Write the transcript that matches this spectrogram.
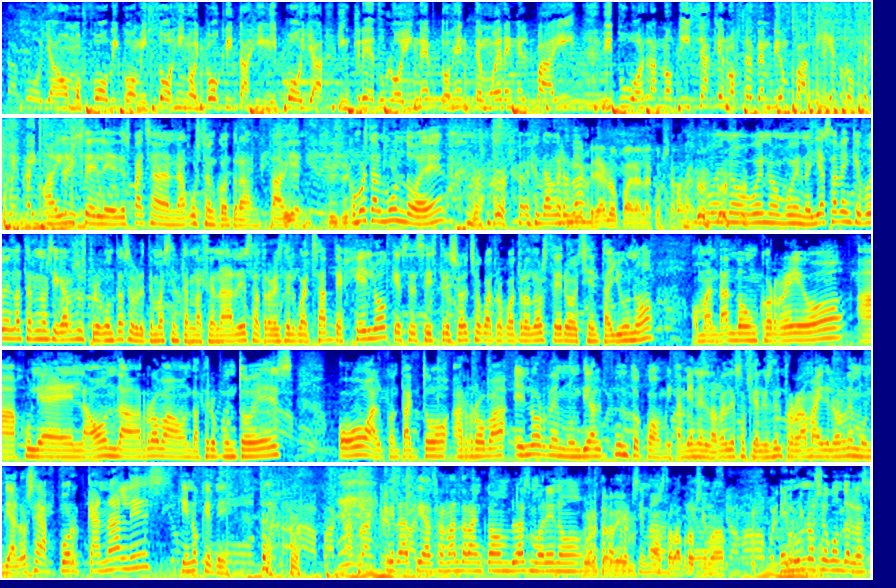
homofóbico, misógino, hipócrita, gilipollas, incrédulo, inepto, gente muere en el país y tú borras noticias que no se ven bien para ti, esto se cuenta y no Ahí se le despachan a gusto encontrar, está bien. ¿Cómo está el mundo, eh? la verdad. Ni en verano para la cosa. Bueno, bueno, bueno, ya saben que pueden hacernos llegar sus preguntas sobre temas internacionales a través del WhatsApp de Gelo, que es el 638-442-081, o mandando un correo a julia en la onda, arroba onda cero punto es, o al contacto arroba elordenmundial.com y también en las redes sociales del programa y del Orden Mundial. O sea, por canales que no quede. Gracias, Fernando Arancón, Blas Moreno. Hasta la próxima. Hasta la próxima. En unos segundos las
